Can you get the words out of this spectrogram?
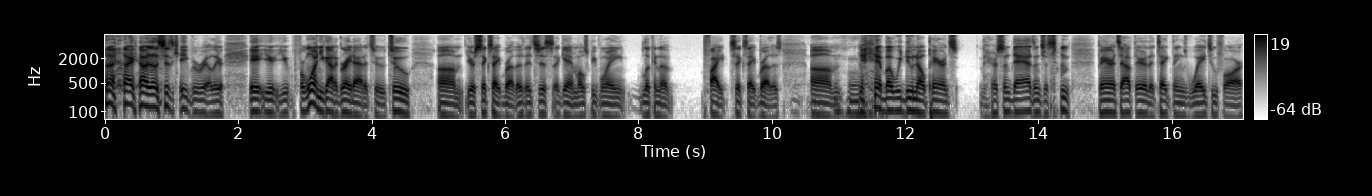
Let's just keep it real here. It, you, you, for one, you got a great attitude. Two, um, you're six eight brother. It's just again, most people ain't looking to fight six eight brothers. Um, but we do know parents. There's some dads and just some parents out there that take things way too far.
